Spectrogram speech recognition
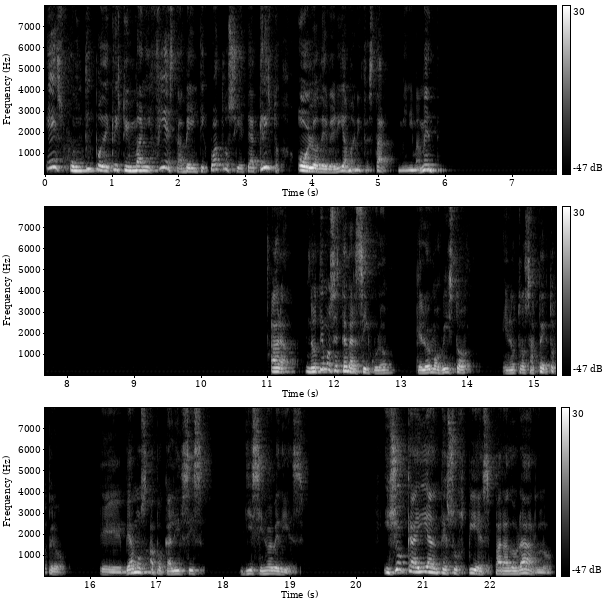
es un tipo de Cristo y manifiesta 24/7 a Cristo, o lo debería manifestar mínimamente. Ahora, notemos este versículo, que lo hemos visto en otros aspectos, pero eh, veamos Apocalipsis 19:10. Y yo caí ante sus pies para adorarlo,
